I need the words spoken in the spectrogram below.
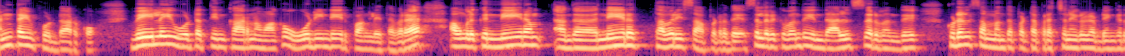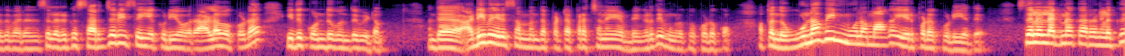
அன்டைம் ஃபுட்டாக இருக்கும். வேலை ஓட்டத்தின் காரணமாக ஓடிண்டே இருப்பாங்களே தவிர அவங்களுக்கு நேரம் அந்த நேர தவறி சாப்பிட்றது சிலருக்கு வந்து இந்த அல்சர் வந்து குடல் சம்பந்தப்பட்ட பிரச்சனைகள் அப்படிங்கிறது வருது. சிலருக்கு சர்ஜரி செய்யக்கூடிய ஒரு அளவை கூட இது கொண்டு வந்து விடும். அந்த அடிவயிறு சம்பந்தப்பட்ட பிரச்சனை அப்படிங்கிறது இவங்களுக்கு கொடுக்கும். அப்போ இந்த உணவின் மூலமாக ஏற்படக்கூடியது. சில லக்னக்காரங்களுக்கு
